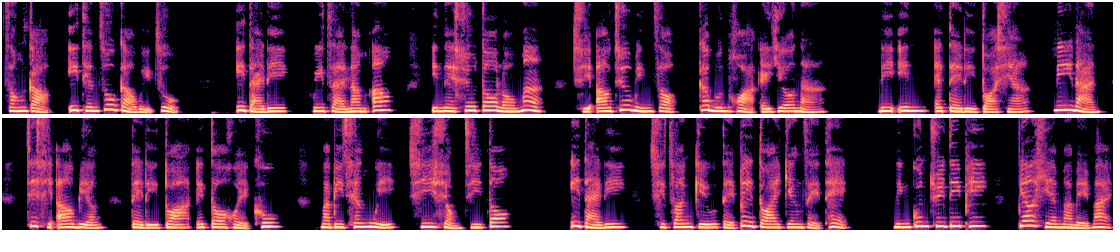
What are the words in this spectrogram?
宗教以天主教为主，意大利。位在南欧，因的首都罗马是欧洲民族甲文化的摇篮，而因的第二大城米兰，即是欧盟第二大的都会区，嘛被称为时尚之都。意大利是全球第八大的经济体，人均 GDP 表现嘛袂歹，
